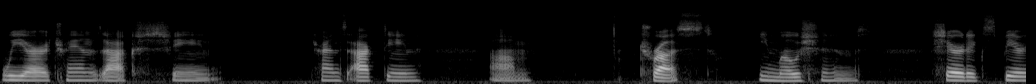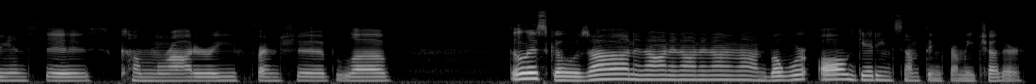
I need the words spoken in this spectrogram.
We are transacting transacting um, trust, emotions, shared experiences, camaraderie, friendship, love, the list goes on and on and on and on and on, but we're all getting something from each other.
